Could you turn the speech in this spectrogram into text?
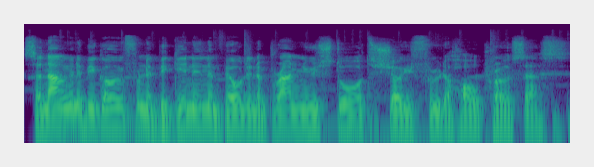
So now I'm going to be going from the beginning and building a brand new store to show you through the whole process.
